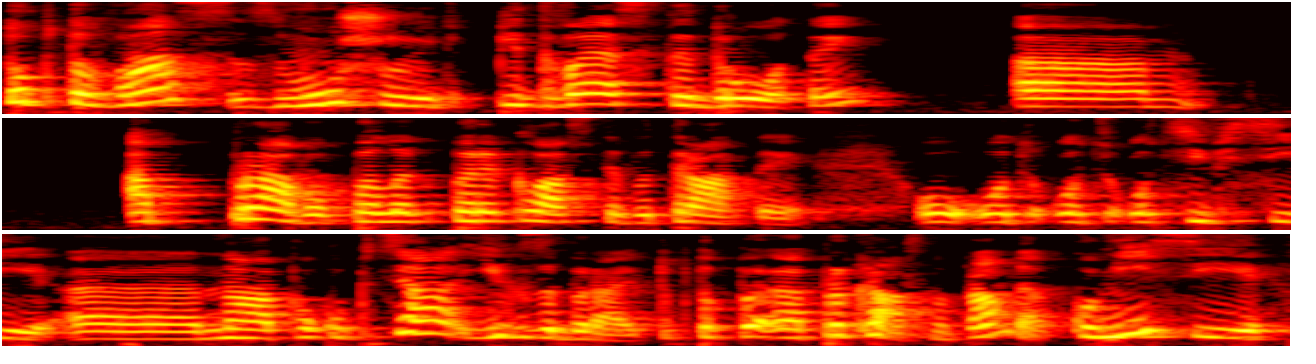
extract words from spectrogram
Тобто вас змушують підвести дроти, е, а право перекласти витрати от, от, оці всі е, на покупця їх забирають. Тобто е, прекрасно, правда? Комісії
